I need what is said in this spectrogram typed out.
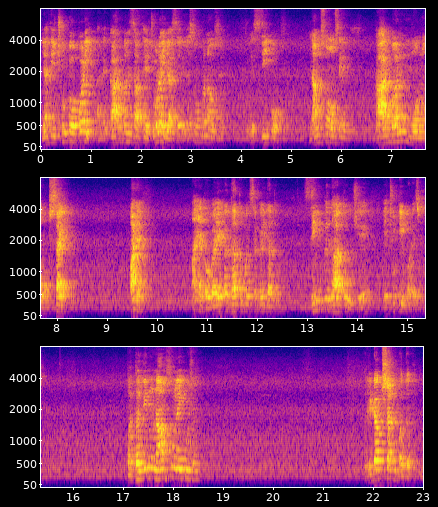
જ્યાંથી છૂટો પડી અને કાર્બન સાથે જોડાઈ જશે એટલે શું બનાવશે? તો કે CO નામ શું આવશે? Carbon monoxide. અને અહીંયા તો હવે એક જ ધાતુ વધશે કઈ ધાતુ? ઝિંક ધાતુ છે. એ છૂટી પડે છે. પદ્ધતિનું નામ શું લખ્યું છે? રિડક્શન પદ્ધતિ.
